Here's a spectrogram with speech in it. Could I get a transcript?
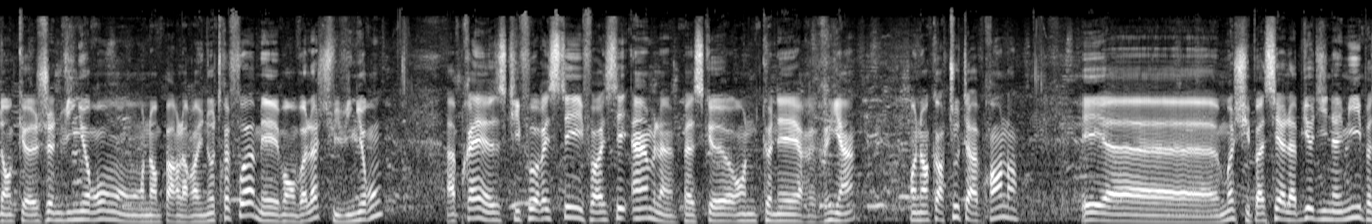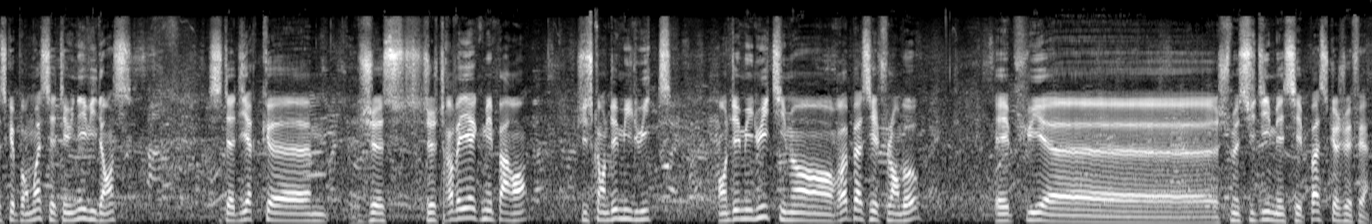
Donc euh, jeune vigneron, on en parlera une autre fois, mais bon voilà, je suis vigneron. Après, euh, ce qu'il faut rester, il faut rester humble parce qu'on ne connaît rien. On a encore tout à apprendre. Et euh, moi, je suis passé à la biodynamie parce que pour moi, c'était une évidence. C'est-à-dire que je, travaillais avec mes parents jusqu'en 2008. En 2008, ils m'ont repassé le flambeau. Et puis, euh, je me suis dit, mais c'est pas ce que je vais faire.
